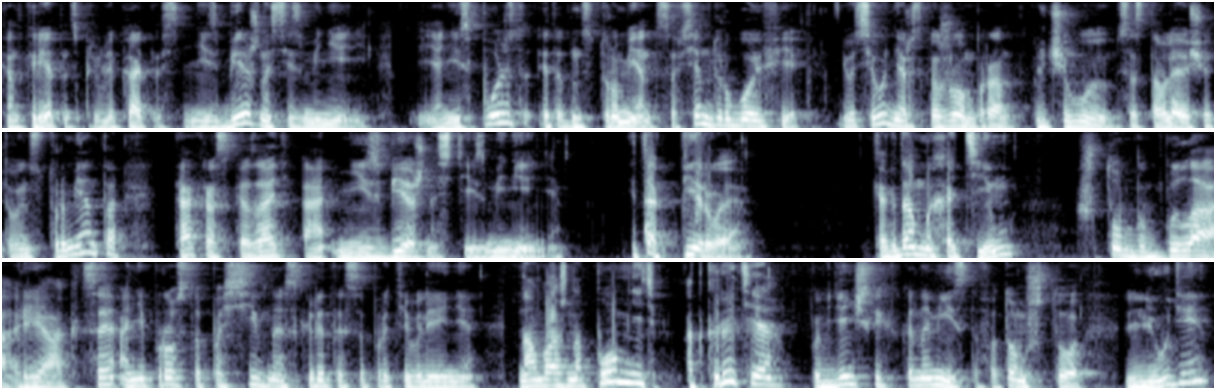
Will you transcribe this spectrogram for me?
конкретность, привлекательность, неизбежность изменений, и они используют этот инструмент, совсем другой эффект. И вот сегодня я расскажу вам про ключевую составляющую этого инструмента, как рассказать о неизбежности изменения. Итак, первое. Когда мы хотим чтобы была реакция, а не просто пассивное скрытое сопротивление. Нам важно помнить открытие поведенческих экономистов о том, что люди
